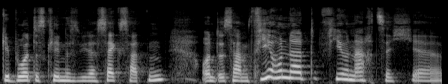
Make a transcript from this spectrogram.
Geburt des Kindes wieder Sex hatten. Und es haben 484 äh,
